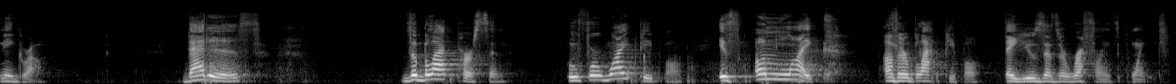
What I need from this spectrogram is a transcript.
Negro. That is the black person who, for white people, is unlike other black people they use as a reference point.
